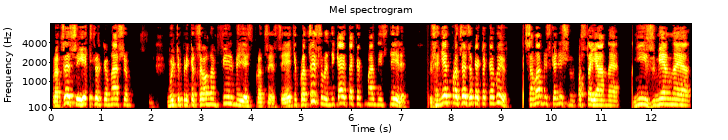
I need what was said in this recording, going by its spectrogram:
Процессы есть только в нашем мультипликационном фильме есть процессы. И эти процессы возникают так, как мы объяснили. Уже нет процессов как таковых. Сама бесконечность постоянная, неизменная,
